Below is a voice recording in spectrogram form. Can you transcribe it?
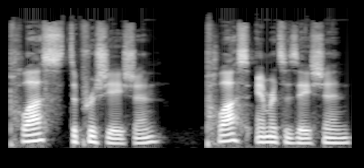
plus depreciation plus amortization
